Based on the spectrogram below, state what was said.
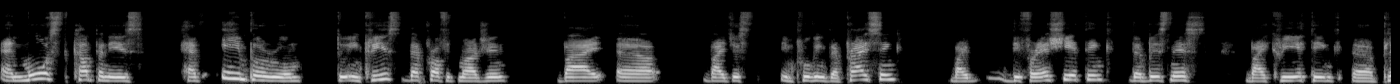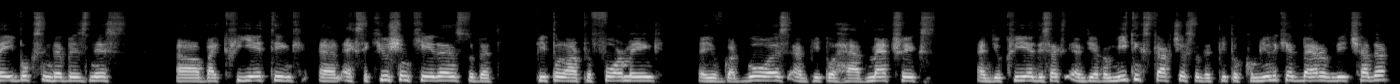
And most companies have ample room to increase their profit margin by uh, by just improving their pricing, by differentiating their business, by creating uh, playbooks in their business, uh, by creating an execution cadence so that people are performing. And you've got goals and people have metrics and you create this and you have a meeting structure so that people communicate better with each other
